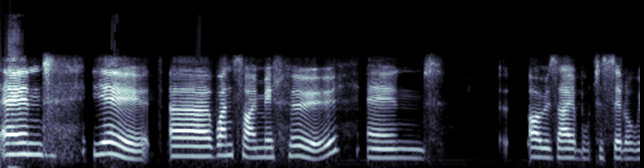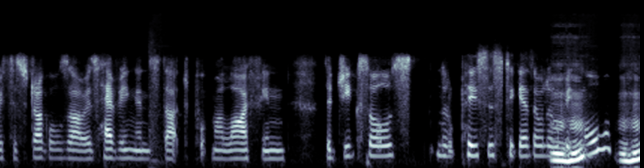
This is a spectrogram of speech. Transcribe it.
and yeah, uh, once I met her and I was able to settle with the struggles I was having and start to put my life in the jigsaw's little pieces together a little bit Mhm. more. Mm-hmm.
